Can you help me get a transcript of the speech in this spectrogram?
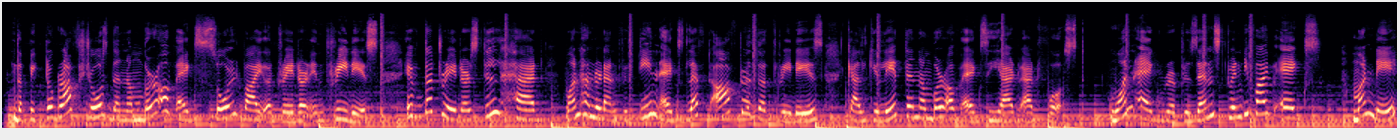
The pictograph shows the number of eggs sold by a trader in 3 days. If the trader still had 115 eggs left after the 3 days, calculate the number of eggs he had at first. 1 egg represents 25 eggs. Monday,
